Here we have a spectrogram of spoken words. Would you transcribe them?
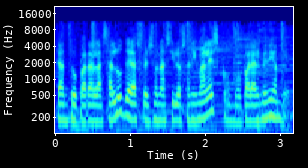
tanto para la salud de las personas y los animales como para el medio ambiente.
